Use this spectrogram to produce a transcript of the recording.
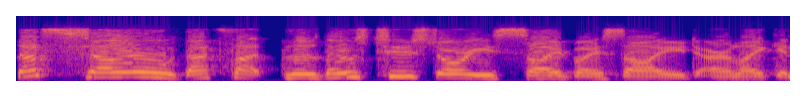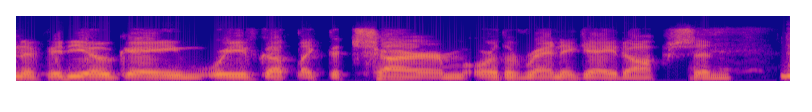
That's so. That's that. Those two stories side by side are like in a video game where you've got like the charm or the renegade option.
